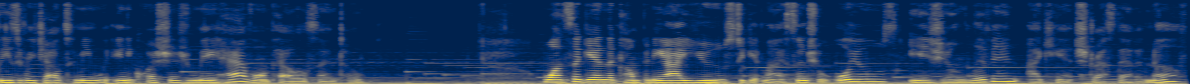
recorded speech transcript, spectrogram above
Please reach out to me with any questions you may have on Palo Santo. Once again, the company I use to get my essential oils is Young Living. I can't stress that enough.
